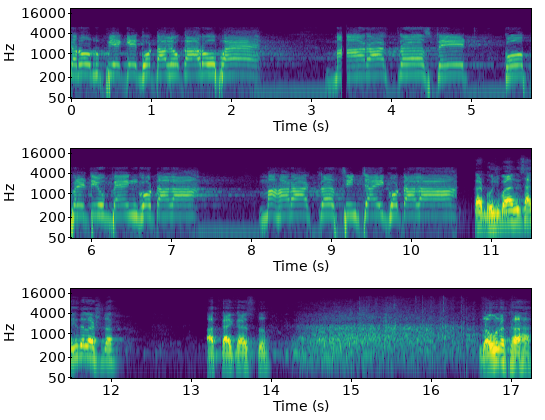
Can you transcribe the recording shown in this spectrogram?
करोड़ रुपए के घोटालों का आरोप है। महाराष्ट्र स्टेट कोऑपरेटिव बैंक घोटाला महाराष्ट्र सिंचाई घोटाला। कारण भुजबळांनी सांगितलेलं असणार. आत काय काय असतं? जाऊ नका.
